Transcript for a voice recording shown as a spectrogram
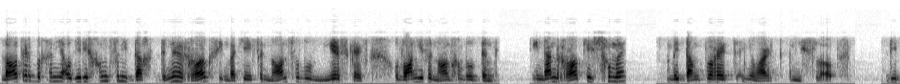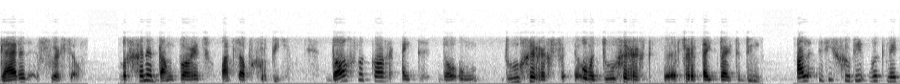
later begin jy al deur die gang van die dag dinge raak sien wat jy vanaand sou wil neerskryf of waarna jy vanaand gaan wil dink. En dan raak jy sommer met dankbaarheid in jou hart in die slaap. Die derde voorstel. Begin 'n dankbaarheids WhatsApp groepie. Daag mekaar uit daarom doelgerig om 'n doelgerig eh, vir 'n tydperk te doen. Al is die groepie ook net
